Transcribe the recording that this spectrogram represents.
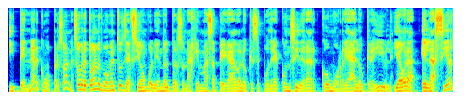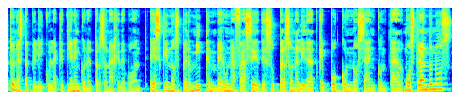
y tener como persona, sobre todo en los momentos de acción volviendo al personaje más apegado a lo que se podría considerar como real o creíble. Y ahora, el acierto en esta película que tienen con el personaje de Bond es que nos permiten ver una fase de su personalidad que poco nos han contado, mostrándonos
